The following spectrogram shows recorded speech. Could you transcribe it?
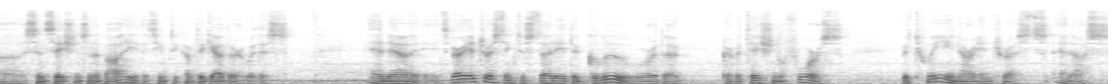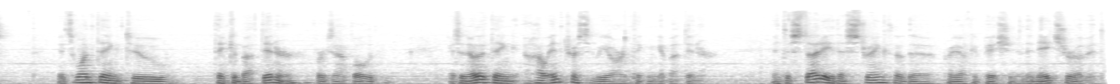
uh, sensations in the body that seem to come together with this? And uh, it's very interesting to study the glue or the gravitational force between our interests and us. It's one thing to think about dinner, for example. It's another thing how interested we are in thinking about dinner. And to study the strength of the preoccupation and the nature of it.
